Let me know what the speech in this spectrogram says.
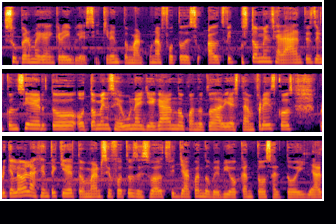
súper mega increíbles y quieren tomar una foto de su outfit, pues tómensela antes del concierto o tómense una llegando cuando todavía están frescos, porque luego la gente quiere tomarse fotos de su outfit ya cuando bebió, cantó, saltó y ya,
